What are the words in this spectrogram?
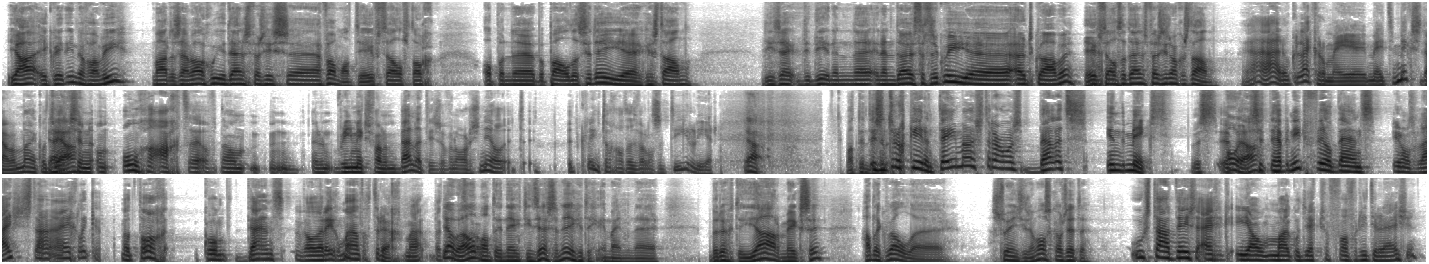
Ja, ik weet niet meer van wie, maar er zijn wel goede danceversies eh van. Want die heeft zelfs nog op een eh, bepaalde cd eh, gestaan. Die, ze- die, die in, een, in een duister circuit uitkwamen. Heeft zelfs de danceversie nog gestaan. Ja, ja, en ook lekker om mee, mee te mixen dan. Want Michael Ja, ja. Jackson, on- ongeacht of het nou een, een remix van een ballad is of een origineel... Het, het, klinkt toch altijd wel als een tierleer. Ja. Want in Het is een terugkerend thema, trouwens ballads in de mix. Dus eh, Oh ja? we hebben niet veel dance in ons lijstje staan eigenlijk. Maar toch komt dance wel regelmatig terug. Maar dat Jawel, want in 1996 in mijn eh, beruchte jaarmixen had ik wel eh Stranger in Moskou zitten. Hoe staat deze eigenlijk in jouw Michael Jackson favoriete lijstje?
